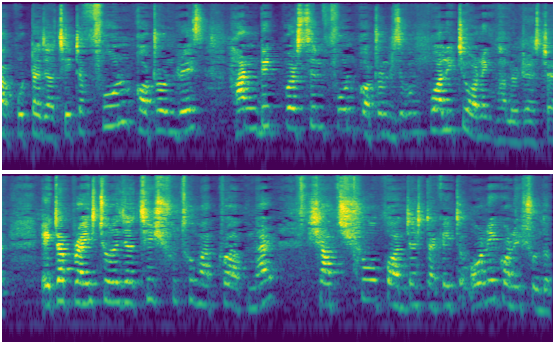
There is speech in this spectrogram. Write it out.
কাপড়টা যাচ্ছে। এটা full cotton dress hundred percent full cotton dress এবং কোয়ালিটি অনেক ভালো ড্রেসটার। এটা প্রাইস চলে যাচ্ছে শুধুমাত্র আপনার সাতশো পঞ্চাশ টাকা। এটা অনেক অনেক সুন্দর।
